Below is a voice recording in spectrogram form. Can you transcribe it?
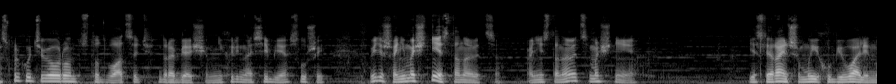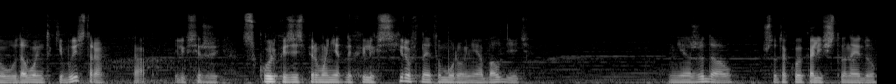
А сколько у тебя урон? 120 дробящим. Ни хрена себе. Слушай, видишь, они мощнее становятся. Они становятся мощнее. Если раньше мы их убивали, ну, довольно-таки быстро. Так, эликсир же... Сколько здесь перманентных эликсиров на этом уровне, обалдеть. Не ожидал, что такое количество найду.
